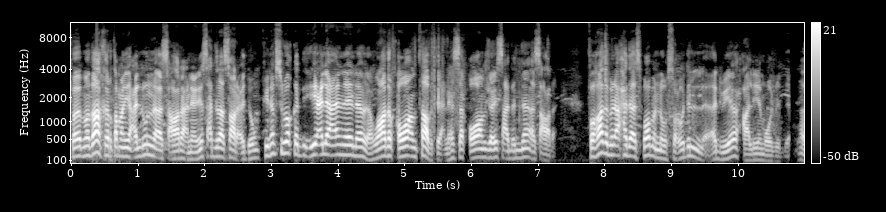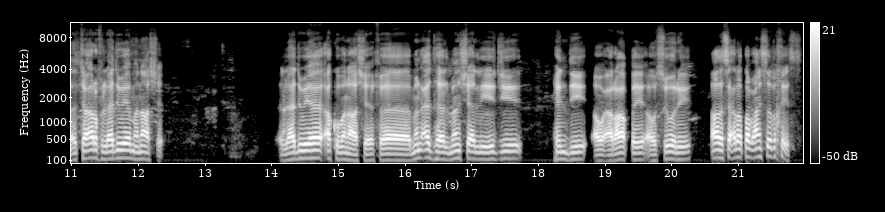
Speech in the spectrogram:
فمذاخر طبعا يعلنون الأسعار يعني يصعد الأسعار عندهم. في نفس الوقت يعلى عن وهذا القوائم ثابته يعني هسه قوائم جاي يصعد عندنا أسعاره. فهذا من أحد أسباب إنه صعود الأدوية حاليا موجود تعرف الأدوية مناشئ. الأدوية أكو مناشئ فمن عندها المنشأ اللي يجي هندي أو عراقي أو سوري هذا سعره طبعا يصير رخيص.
